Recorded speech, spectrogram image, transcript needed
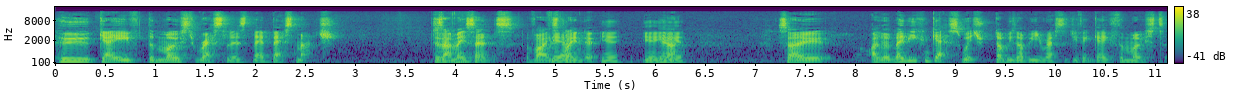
who gave the most wrestlers their best match. Does that make sense? Have I explained it? Mm. Yeah, yeah, yeah, Yeah? yeah. So I maybe you can guess which WWE wrestler do you think gave the most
